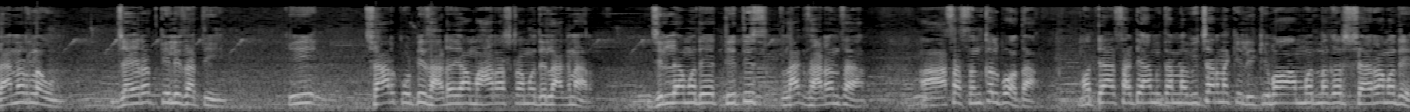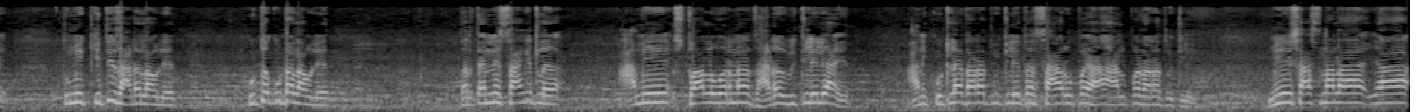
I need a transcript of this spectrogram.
बॅनर लावून जाहिरात केली जाते की चार कोटी झाडं या महाराष्ट्रामध्ये लागणार. जिल्ह्यामध्ये तेहतीस लाख झाडांचा असा संकल्प होता. मग त्यासाठी आम्ही त्यांना विचारणा केली की बाबा अहमदनगर शहरामध्ये तुम्ही किती झाडं लावलेत? कुठं कुठं लावलेत? तर त्यांनी सांगितलं आम्ही स्टॉलवरनं झाडं विकलेली आहेत आणि कुठल्या दरात विकले? तर सहा रुपये हा अल्प दरात विकली. मी शासनाला या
